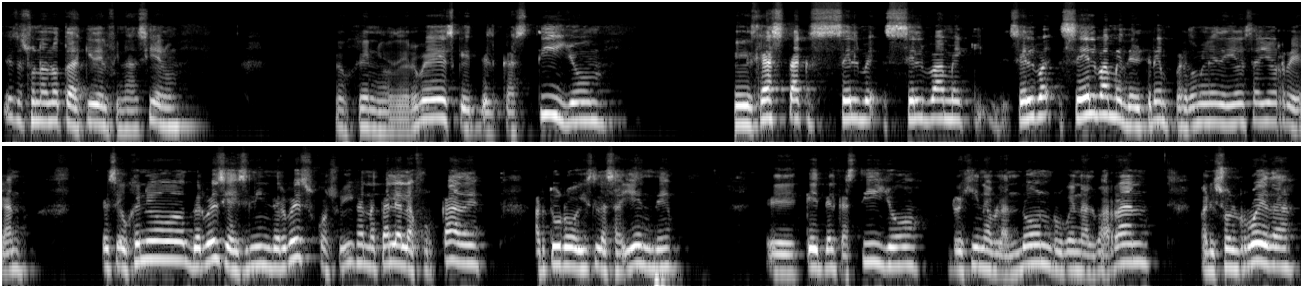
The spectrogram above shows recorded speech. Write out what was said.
Esta es una nota aquí del financiero. Eugenio Derbez, que del Castillo. El hashtag selva, selvame, del tren, perdón, de yo yo regando. Es Eugenio Derbez y Aislinn Derbez con su hija Natalia Lafourcade, Arturo Islas Allende, eh, Kate del Castillo, Regina Blandón, Rubén Albarrán, Marisol Rueda,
